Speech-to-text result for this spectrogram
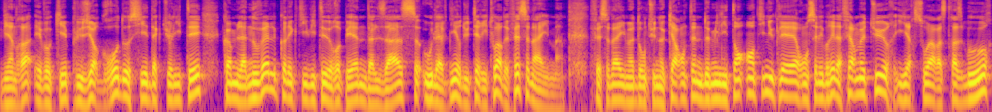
viendra évoquer plusieurs gros dossiers d'actualité, comme la nouvelle collectivité européenne d'Alsace ou l'avenir du territoire de Fessenheim. Fessenheim, dont une quarantaine de militants antinucléaires ont célébré la fermeture hier soir à Strasbourg.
